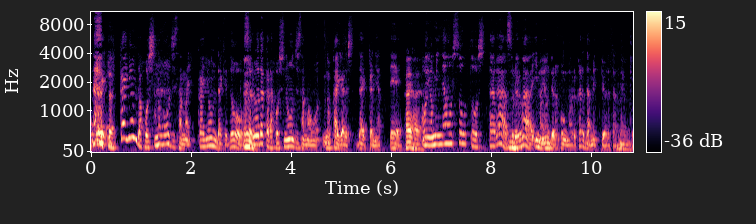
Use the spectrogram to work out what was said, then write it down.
なんか一回読んだ星の王子様一回読んだけど、ん。それはだから星の王子様の海外第一回にあって、はいはいはい。を読み直そうとしたらそれは今読んでる本があるからダメって言われたんだっけ、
